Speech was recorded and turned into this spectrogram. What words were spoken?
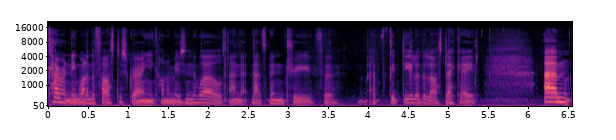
currently one of the fastest growing economies in the world, and that's been true for a good deal of the last decade. Um,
